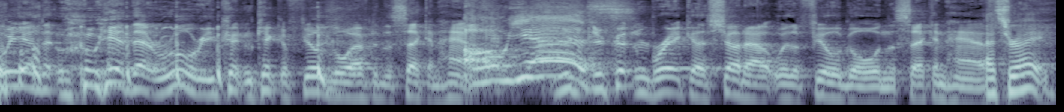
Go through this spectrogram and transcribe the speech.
we, had that, we had that rule where you couldn't kick a field goal after the second half. Oh, yes! you, you couldn't break a shutout with a field goal in the second half. That's right.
